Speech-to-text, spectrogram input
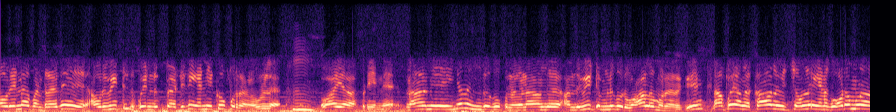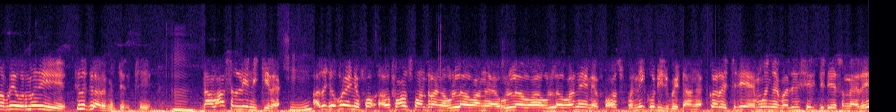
அவர் என்ன பண்றாரு அவர் வீட்டுக்கு போய் நிப்பாட்டிட்டு என்னை கூப்பிடுறாங்க உள்ள. வாயா அப்படின்னு. நான் ஏன் இங்க கூப்பிடுறாங்க? நான் அங்க அந்த வீட்டு முன்னுக்கு ஒரு வாழை மரம் இருக்கு. நான் போய் அங்க கால் வச்சோம்ல எனக்கு உடம்புலாம் அப்படியே ஒரு மாதிரி சிலுக்க ஆரம்பிச்சிருச்சு. நான் வாசல்லே நிக்கிறேன் அதுக்கப்புறம் என்னை ஃபார்ஸ் பண்றாங்க உள்ள வாங்க உள்ள வா உள்ள வான்னு என்னை ஃபார்ஸ் பண்ணி கூட்டிட்டு போயிட்டாங்க. உட்கார வச்சுட்டு மூஞ்ச பார்த்துட்டு சிரிச்சுட்டே சொன்னாரு.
